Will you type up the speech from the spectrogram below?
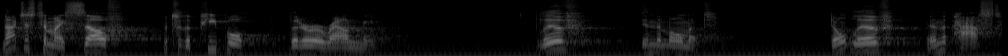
not just to myself, but to the people that are around me. Live in the moment. Don't live in the past.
